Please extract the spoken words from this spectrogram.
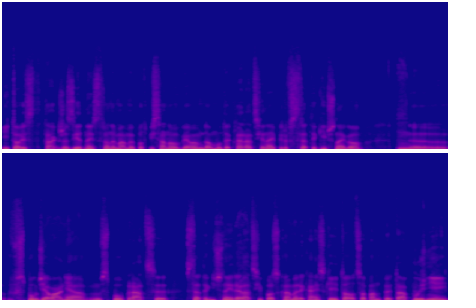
I to jest tak, że z jednej strony mamy podpisaną w Białym Domu deklarację najpierw strategicznego współdziałania, współpracy, strategicznej relacji polsko-amerykańskiej, to o co pan pyta. Później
